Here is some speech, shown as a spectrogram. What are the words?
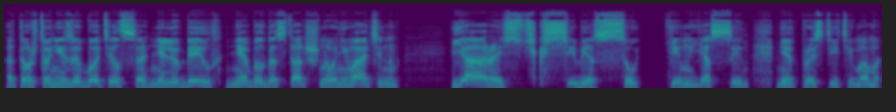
о том, что не заботился, не любил, не был достаточно внимательным. Ярость к себе, сукин я сын. Нет, простите, мама,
